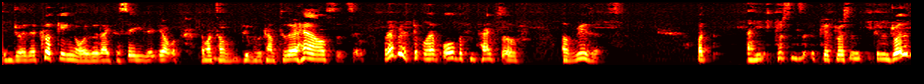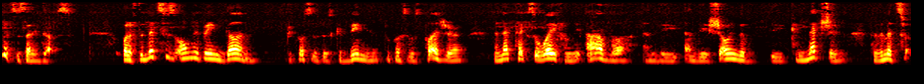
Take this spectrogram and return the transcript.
enjoy their cooking, or they like to see, that, you know, they want some people to come to their house. So whatever it is, people have all different types of, of reasons. But and a person, a person can enjoy the mitzvahs that he does. But if the mitzvah is only being done because of his convenience, because of his pleasure, then that takes away from the ava and the and the showing the, the connection to the mitzvah.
